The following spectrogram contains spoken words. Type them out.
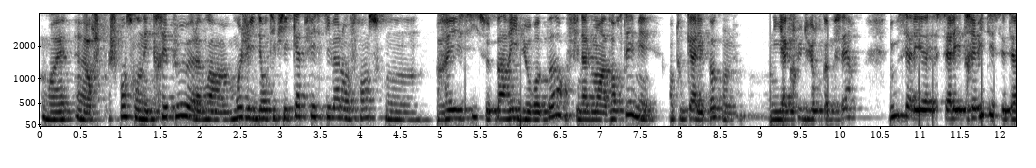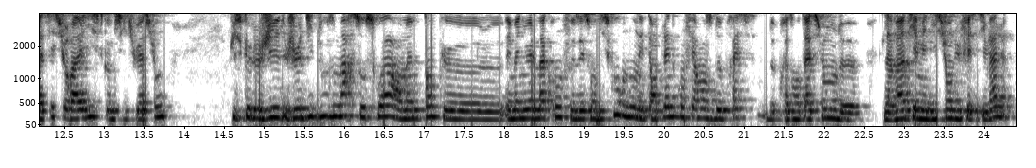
Ouais, alors je, pense qu'on est très peu à l'avoir. Moi, j'ai identifié quatre festivals en France qui ont réussi ce pari du report, finalement avorté, mais en tout cas à l'époque, on, y a cru dur comme fer. Nous, ça allait, ça allait très vite et c'était assez surréaliste comme situation puisque le jeudi 12 mars au soir, en même temps que Emmanuel Macron faisait son discours, nous on était en pleine conférence de presse de présentation de, la 20e édition du festival,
